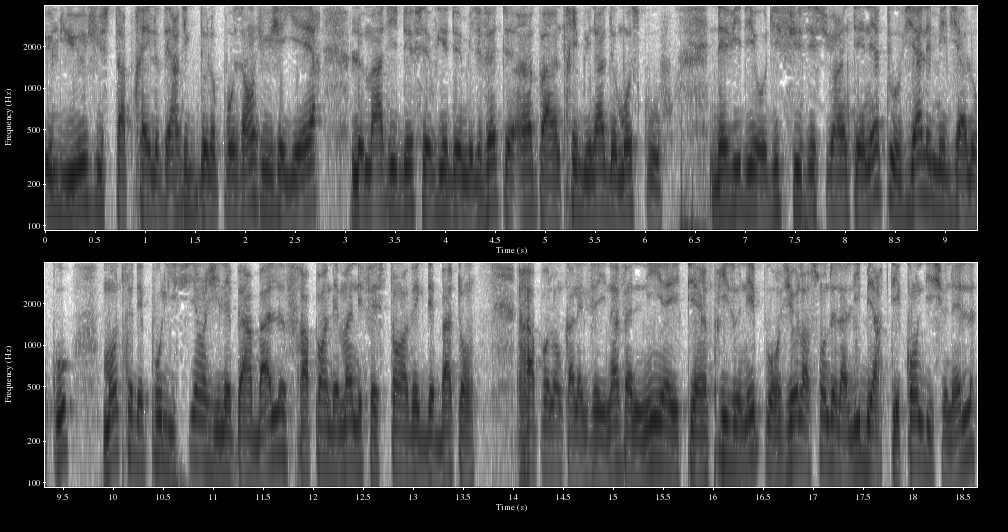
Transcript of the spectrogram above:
eu lieu juste après le verdict de l'opposant jugé hier, le mardi 2 février 2021 par un tribunal de Moscou. Des vidéos diffusées sur Internet ou via les médias locaux montrent des policiers en gilet pare-balles frappant des manifestants avec des bâtons. Rappelons qu'Alexei Navalny a été emprisonné pour violation de la liberté conditionnelle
